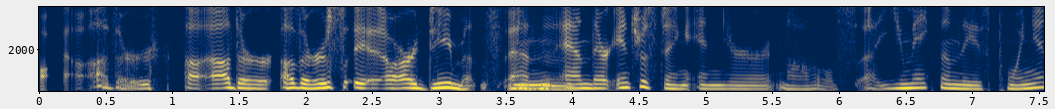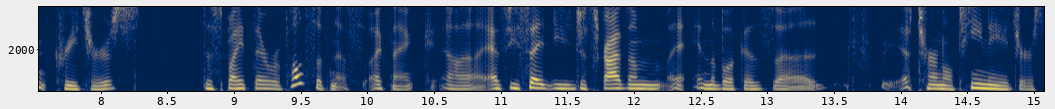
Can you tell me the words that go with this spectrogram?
uh, other uh, other others uh, are demons, and and they're interesting in your novels. Uh, you make them these poignant creatures, despite their repulsiveness. I think, uh, as you said, you describe them in the book as uh, eternal teenagers,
